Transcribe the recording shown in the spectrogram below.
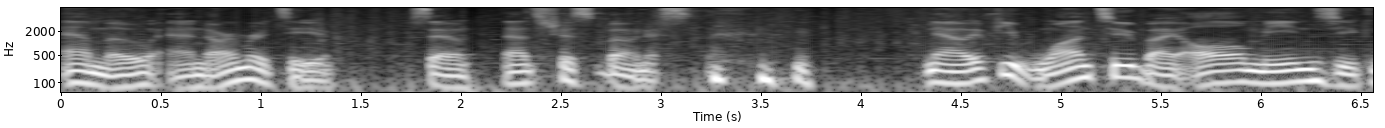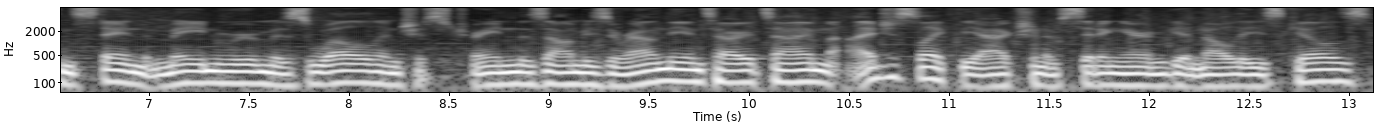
ammo and armor to you. So that's just bonus. now, if you want to, by all means, you can stay in the main room as well and just train the zombies around the entire time. I just like the action of sitting here and getting all these kills.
